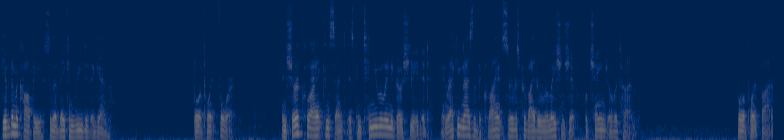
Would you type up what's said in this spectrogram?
Give them a copy so that they can read it again. Bullet point 4. Ensure client consent is continually negotiated and recognize that the client service provider relationship will change over time. Bullet point 5.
